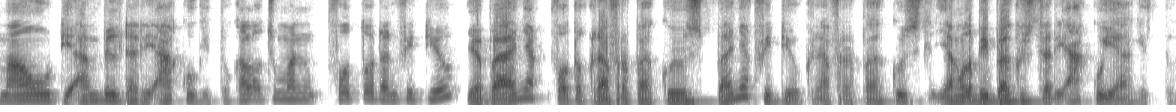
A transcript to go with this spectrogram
mau diambil dari aku gitu. Kalau cuma foto dan video, ya banyak fotografer bagus, banyak videografer bagus yang lebih bagus dari aku ya gitu.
